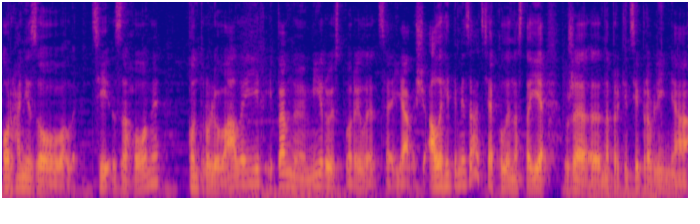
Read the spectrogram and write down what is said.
організовували ці загони, контролювали їх і певною мірою створили це явище. А легітимізація, коли настає вже е, наприкінці правління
